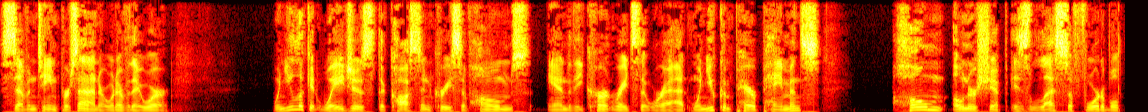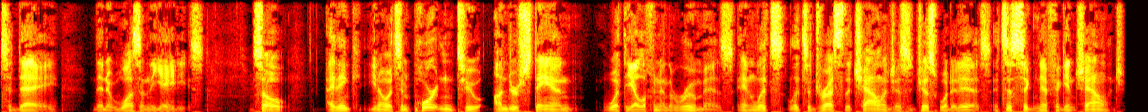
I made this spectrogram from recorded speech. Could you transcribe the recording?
17% or whatever they were. When you look at wages, the cost increase of homes and the current rates that we're at, when you compare payments, home ownership is less affordable today than it was in the 80s. So I think, you know, it's important to understand what the elephant in the room is and let's let's address the challenge as just what it is. It's a significant challenge.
